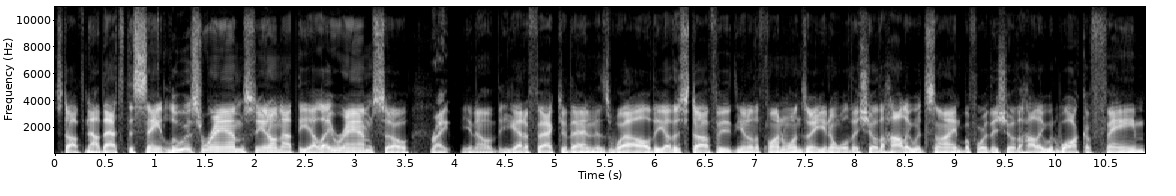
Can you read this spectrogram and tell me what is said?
stuff. Now that's the St. Louis Rams, you know, not the LA Rams. So right. you know you got to factor that in as well. The other stuff, you know, the fun ones are, you know, will they show the Hollywood sign before they show the Hollywood Walk of Fame?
